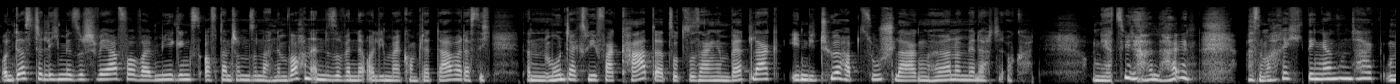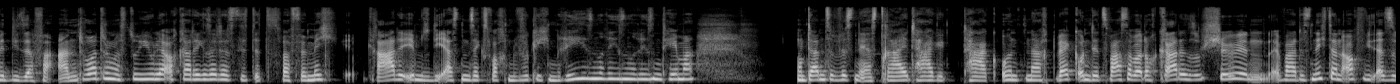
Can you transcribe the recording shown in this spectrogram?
Und das stelle ich mir so schwer vor, weil mir ging es oft dann schon so nach einem Wochenende, so wenn der Olli mal komplett da war, dass ich dann montags wie verkatert sozusagen im Bett lag, in die Tür hab zuschlagen hören und mir dachte, oh Gott, und jetzt wieder allein. Was mache ich den ganzen Tag mit dieser Verantwortung, was du, Julia, auch gerade gesagt hast? Das war für mich gerade eben so die ersten sechs Wochen wirklich ein riesen, riesen, riesen Thema. Und dann zu wissen, er ist drei Tage, Tag und Nacht weg und jetzt war es aber doch gerade so schön. War das nicht dann auch wie, also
